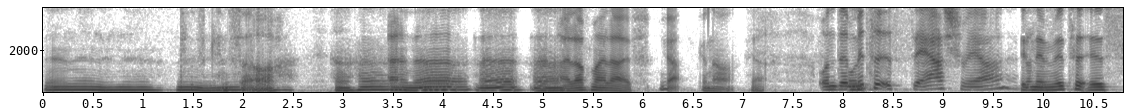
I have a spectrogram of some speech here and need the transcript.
Das kennst du auch. na, na, na, na, I love my life. Ja, genau. Ja. Und der Mitte ist sehr schwer. In Das der ist, Mitte ist.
